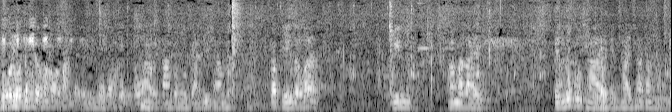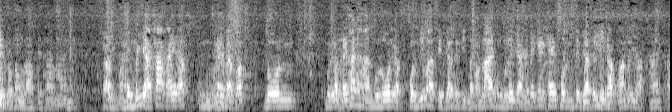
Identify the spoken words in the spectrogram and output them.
โดนโดนจับเครื่องเข้าทรมานเลยเพราะว่าไปตามกระบวนการที่ทำก็เพียงแต่ว่าวิน ทำอะไร เป็นลูกผู้ชายเป็นชายชาติทหารก็ต้องรับไปตามนั้นครับผมไม่อยากฆ่าใครครับผมแค่แบบว่าโดนเหมือนกับในค่ายทหารบุโรนกับคนที่ว่าเสพยาเสพติดมาทำร้ายผมเลยอยากจะไปแก้แค้นคนเสพยาเสพติที่ดบคอรับกว่าไม่อยากฆ่าใคร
